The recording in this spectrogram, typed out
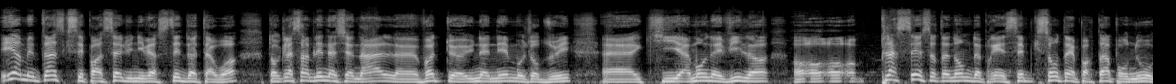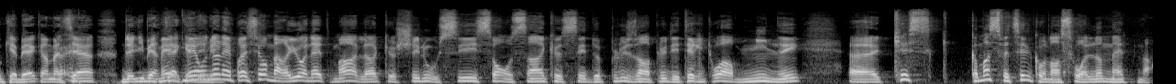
et en même temps ce qui s'est passé à l'université d'Ottawa. Donc l'Assemblée nationale euh, vote euh, unanime aujourd'hui, euh, qui à mon avis là a, a- a- a placé un certain nombre de principes qui sont importants pour nous au Québec en matière de liberté Mais, mais académique. on a l'impression, Mario, honnêtement, là, que chez nous aussi, ça, on sent que c'est de plus en plus des territoires minés. Euh, qu'est-ce, comment se fait-il qu'on en soit là maintenant?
